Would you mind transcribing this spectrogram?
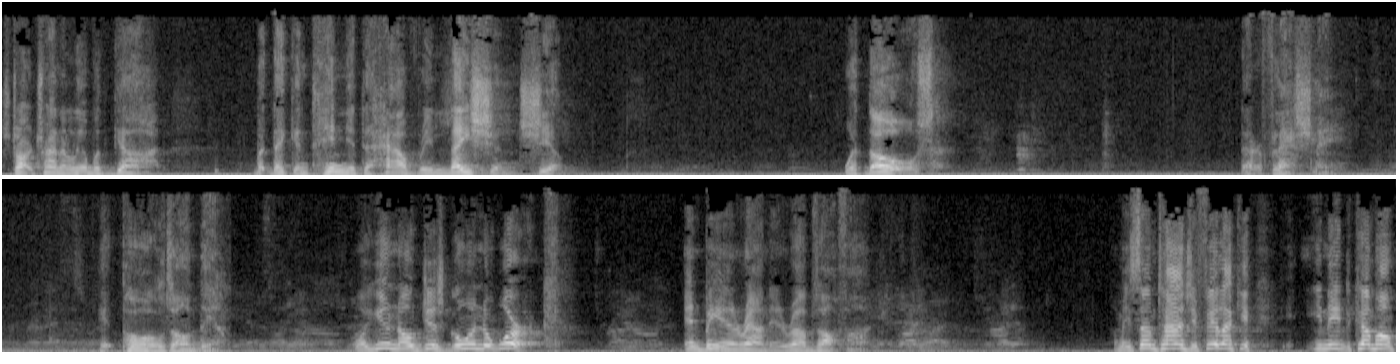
start trying to live with God, but they continue to have relationship with those that are fleshly. It pulls on them. Well, you know, just going to work and being around it, it rubs off on you. I mean, sometimes you feel like you, you need to come home,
